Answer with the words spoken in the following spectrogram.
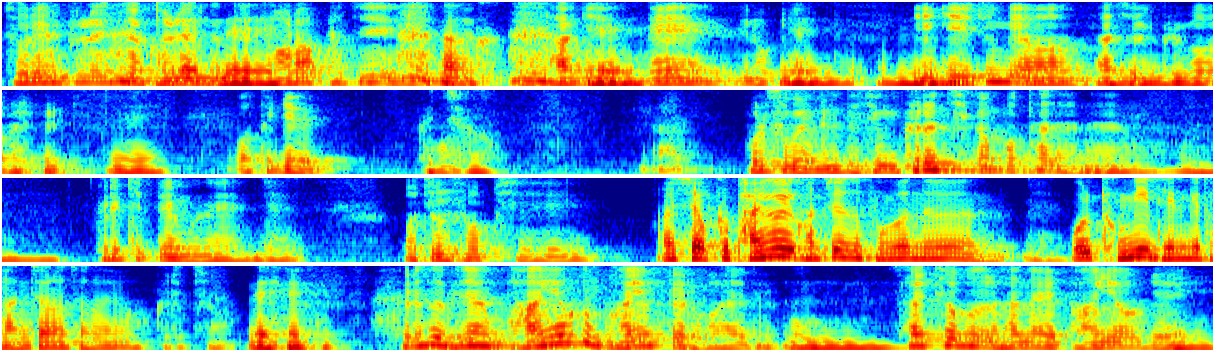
조류인플루엔자 걸렸는데 네. 덜 아프지? 때 닭이 네. 네, 이렇게 네. 음. 얘기해주면 사실 음. 그거를 네. 어떻게 그렇죠. 볼 수가 있는데 지금 그렇지가 못하잖아요. 음. 그렇기 때문에 이제 어쩔 수 없이 아 진짜 그 방역의 관점에서 보면은 네. 오히려 격리되는 게 더 안전하잖아요. 그렇죠. 네. 그래서 그냥 방역은 방역대로 봐야 되고 음. 살처분을 하나의 방역의 네.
